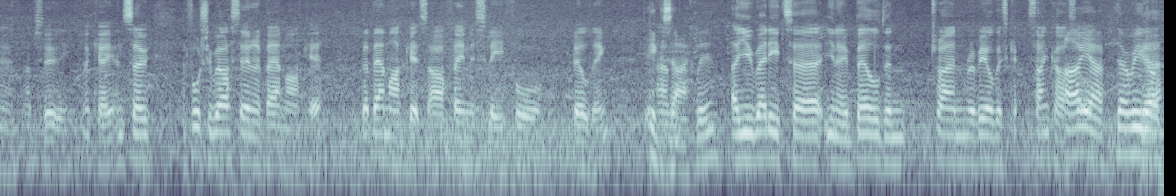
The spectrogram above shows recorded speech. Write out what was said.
Yeah, absolutely. Okay, and so unfortunately we are still in a bear market, but bear markets are famously for building. Um, Exactly. are you ready to, you know, build and try and reveal this sandcastle? Oh, yeah, there we Yeah,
